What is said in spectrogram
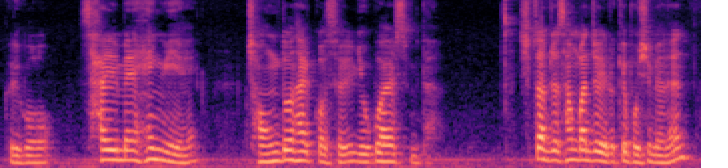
그리고 삶의 행위에 정돈할 것을 요구하였습니다. 13절 상반절 이렇게 보시면은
